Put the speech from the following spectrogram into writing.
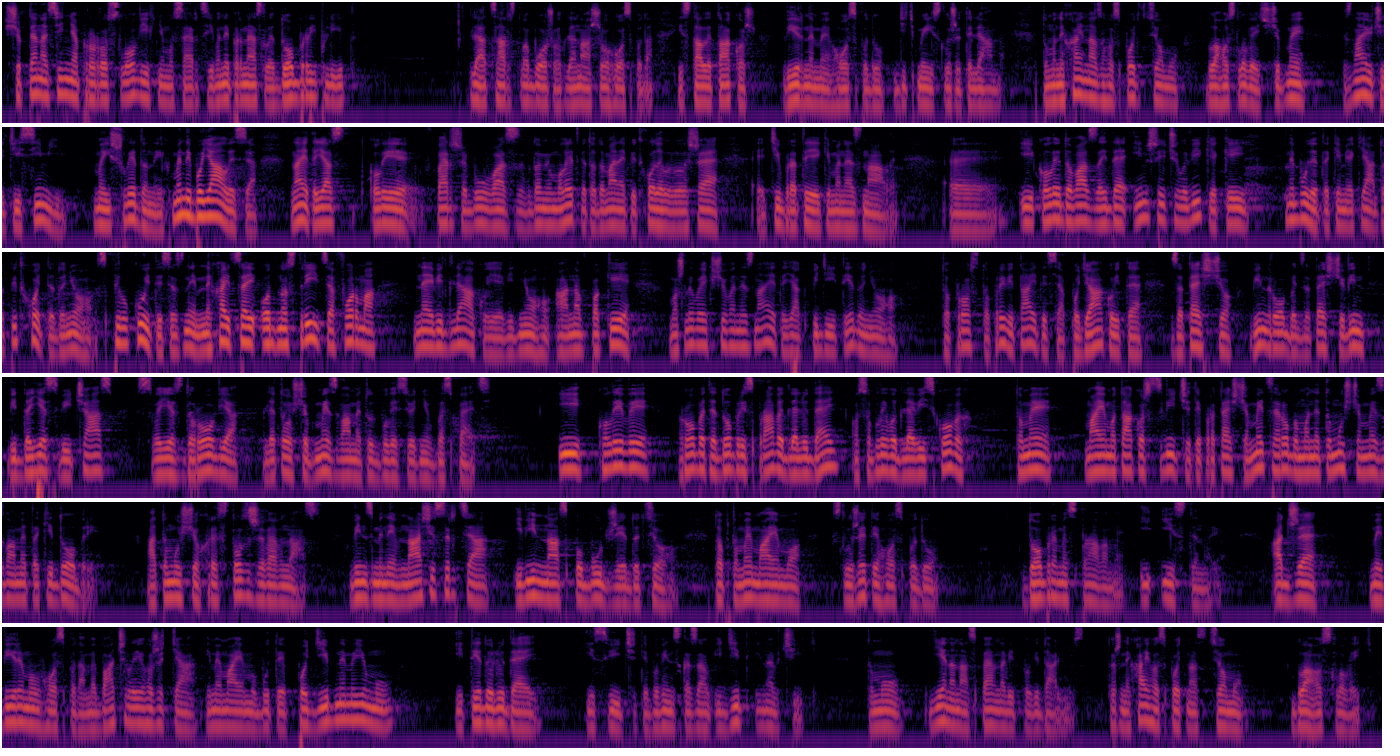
щоб те насіння проросло в їхньому серці, і вони принесли добрий плід для Царства Божого, для нашого Господа, і стали також вірними Господу, дітьми і служителями. Тому нехай нас Господь в цьому благословить, щоб ми, знаючи ті сім'ї, ми йшли до них. Ми не боялися. Знаєте, я коли вперше був у вас в домі молитви, то до мене підходили лише е, ті брати, які мене знали. Е, І коли до вас зайде інший чоловік, який не буде таким, як я, то підходьте до нього, спілкуйтеся з ним. Нехай цей однострій, ця форма не відлякує від нього, а навпаки, можливо, якщо ви не знаєте, як підійти до нього, то просто привітайтеся, подякуйте за те, що він робить, за те, що він віддає свій час, своє здоров'я для того, щоб ми з вами тут були сьогодні в безпеці. І коли ви робите добрі справи для людей, особливо для військових, то ми маємо також свідчити про те, що ми це робимо не тому, що ми з вами такі добрі, а тому, що Христос живе в нас. Він змінив наші серця і Він нас побуджує до цього. Тобто ми маємо служити Господу добрими справами і істиною. Адже ми віримо в Господа, ми бачили Його життя, і ми маємо бути подібними йому, іти до людей і свідчити, бо Він сказав: ідіть і навчіть. Тому є на нас певна відповідальність. Тож нехай Господь нас цьому благословить.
